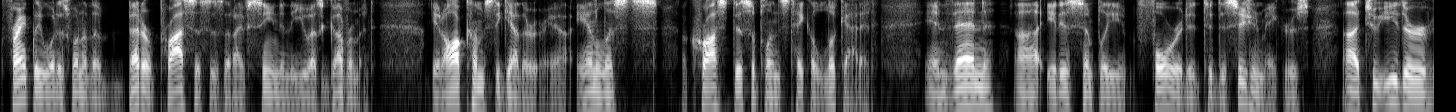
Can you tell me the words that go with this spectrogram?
frankly, what is one of the better processes that I've seen in the U.S. government. It all comes together. Uh, analysts across disciplines take a look at it and then uh, it is simply forwarded to decision makers uh, to either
